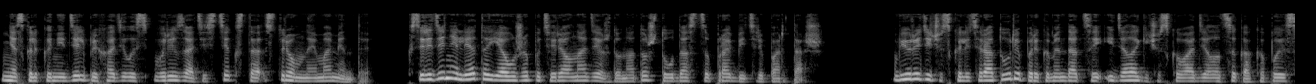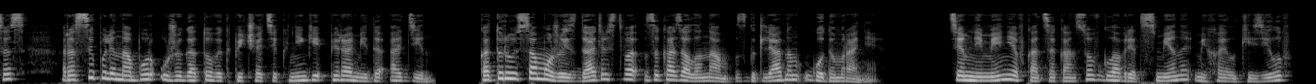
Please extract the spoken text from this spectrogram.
Несколько недель приходилось вырезать из текста стрёмные моменты. К середине лета я уже потерял надежду на то, что удастся пробить репортаж. В юридической литературе по рекомендации идеологического отдела ЦК КПСС рассыпали набор уже готовой к печати книги «Пирамида-1», которую само же издательство заказало нам с Гдляном годом ранее. Тем не менее, в конце концов, главред смены Михаил Кизилов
